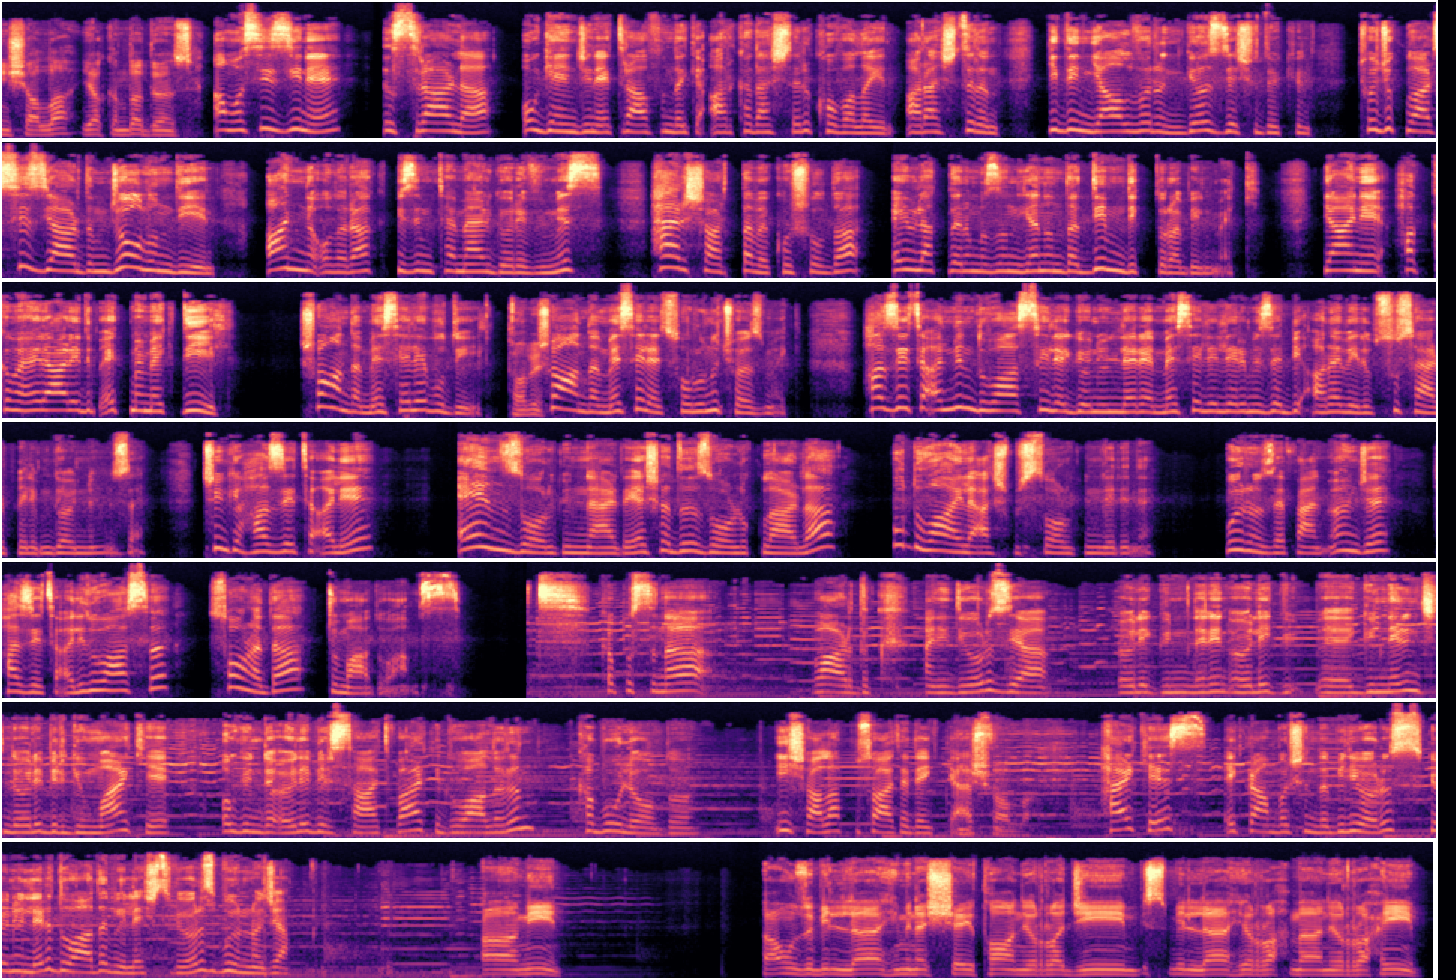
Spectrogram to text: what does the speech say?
inşallah yakında dönsün. Ama siz yine ısrarla o gencin etrafındaki arkadaşları kovalayın, araştırın, gidin yalvarın, gözyaşı dökün. Çocuklar siz yardımcı olun deyin. Anne olarak bizim temel görevimiz her şartta ve koşulda evlatlarımızın yanında dimdik durabilmek. Yani hakkımı helal edip etmemek değil. Şu anda mesele bu değil. Tabii. Şu anda mesele sorunu çözmek. Hazreti Ali'nin duasıyla gönüllere, meselelerimize bir ara verip su serpelim gönlümüze. Çünkü Hazreti Ali en zor günlerde yaşadığı zorluklarla bu dua ile aşmış zor günlerini. Buyurunuz efendim önce Hazreti Ali duası sonra da Cuma duamız. Kapısına vardık. Hani diyoruz ya öyle günlerin öyle e, günlerin içinde öyle bir gün var ki o günde öyle bir saat var ki duaların kabul olduğu. İnşallah bu saate denk gelsin. İnşallah. Herkes ekran başında biliyoruz. Gönülleri duada birleştiriyoruz. Buyurun hocam. Amin. Euzu billahi mineşşeytanirracim. Bismillahirrahmanirrahim.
